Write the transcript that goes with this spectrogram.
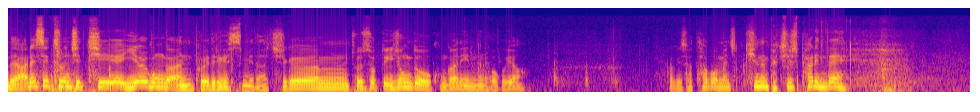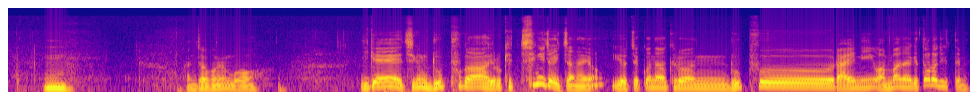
네, RS e-tron GT의 2열 공간 보여드리겠습니다. 지금 조수석도 이 정도 공간이 있는 거고요. 여기서 타보면 키는 178인데, 음, 앉아보면 뭐, 이게 지금 roof가 이렇게 층해져 있잖아요. 이 어쨌거나 그런 roof line이 완만하게 떨어지기 때문에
